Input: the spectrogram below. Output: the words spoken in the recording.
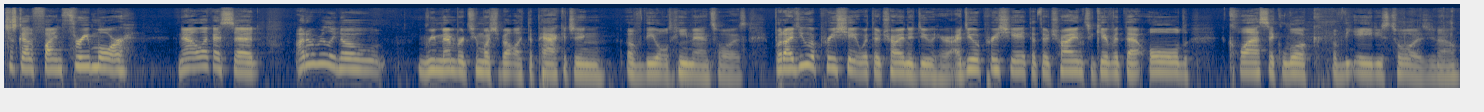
Just got to find three more. Now, like I said, I don't really know, remember too much about like the packaging of the old He-Man toys, but I do appreciate what they're trying to do here. I do appreciate that they're trying to give it that old classic look of the 80s toys, you know.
